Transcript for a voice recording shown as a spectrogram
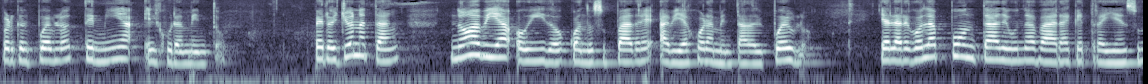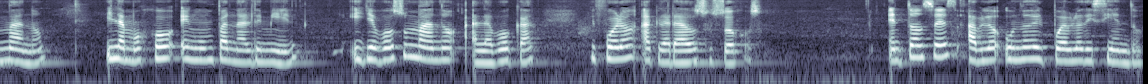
porque el pueblo temía el juramento. Pero Jonathan no había oído cuando su padre había juramentado al pueblo, y alargó la punta de una vara que traía en su mano, y la mojó en un panal de miel, y llevó su mano a la boca, y fueron aclarados sus ojos. Entonces habló uno del pueblo diciendo,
